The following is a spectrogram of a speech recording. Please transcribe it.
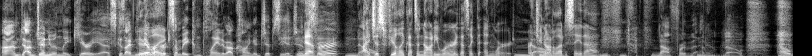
I'm I'm genuinely curious because I've They're never like- heard somebody complain about calling a gypsy a gypsy. Never? No. I just feel like that's a naughty word. That's like the N word. Aren't you not No. allowed to say that? not for them. No. oh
